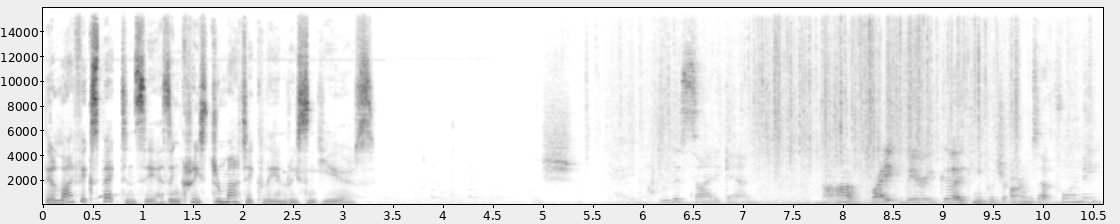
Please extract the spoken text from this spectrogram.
their life expectancy has increased dramatically in recent years. Push. Okay, now do this side again. Ah, right, very good. Can you put your arms up for me?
